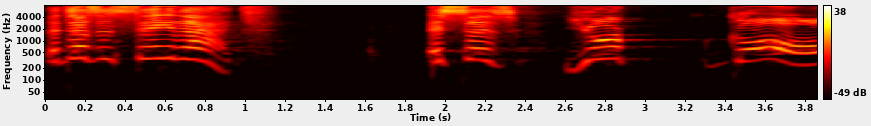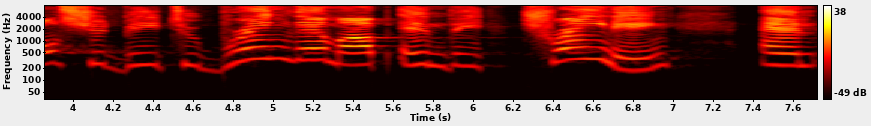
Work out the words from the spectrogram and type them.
That doesn't say that. It says, your goal should be to bring them up in the training and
